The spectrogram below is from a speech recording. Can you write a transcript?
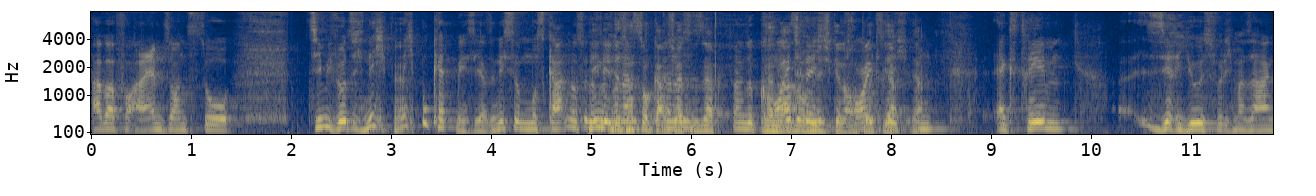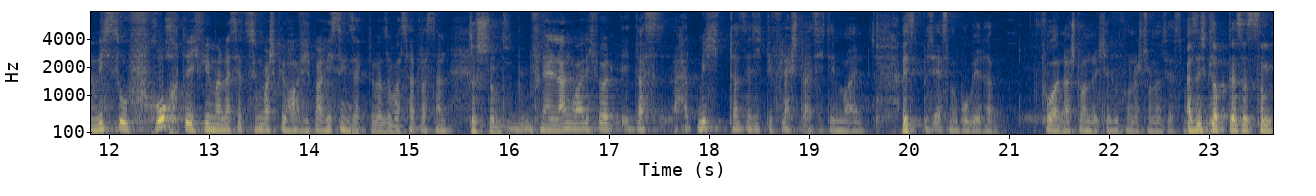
aber vor allem sonst so ziemlich würzig, nicht, nicht bukettmäßig, also nicht so Muskatnuss oder Nee, so, nee, das hast du auch gar nicht. sondern, Das ist ja sondern so kräutrig, nicht, genau. kräutrig Ja, ja. extrem seriös, würde ich mal sagen. Nicht so fruchtig, wie man das jetzt zum Beispiel häufig bei Riesling-Sekt oder sowas hat, was dann das schnell langweilig wird. Das hat mich tatsächlich geflasht, als ich den Wein Ist- das erste Mal probiert habe. Vor einer Stunde. Ich habe ihn vor einer Stunde das erste Mal Also ich glaube, dass es zum,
